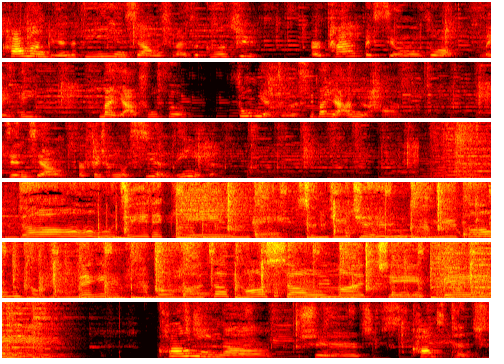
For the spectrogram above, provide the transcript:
Carmen 给人的第一印象是来自歌剧，而她被形容作美丽、麦芽肤色、棕眼睛的西班牙女孩，坚强而非常有吸引力的。Connie 呢是 Constance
